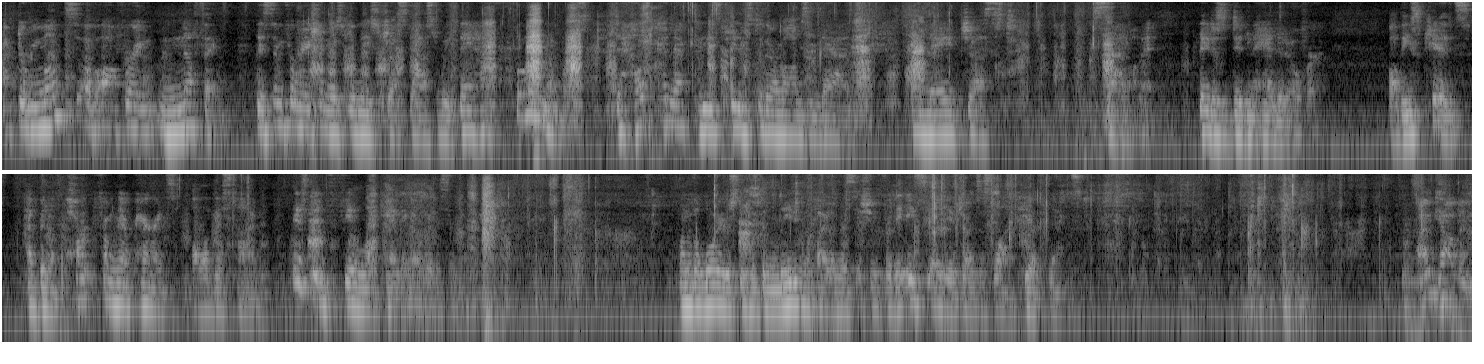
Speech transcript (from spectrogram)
After months of offering nothing, this information was released just last week. They have phone numbers to help connect these kids to their moms and dads, and they just sat on it. They just didn't hand it over. While these kids have been apart from their parents all this time, they just didn't feel like handing over this information. One of the lawyers who has been leading the fight on this issue for the ACLU joins us live here next. I'm Calvin,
